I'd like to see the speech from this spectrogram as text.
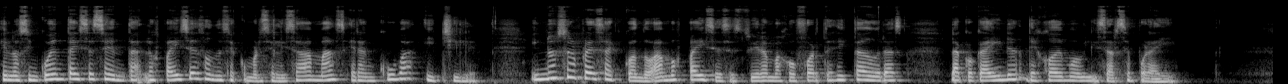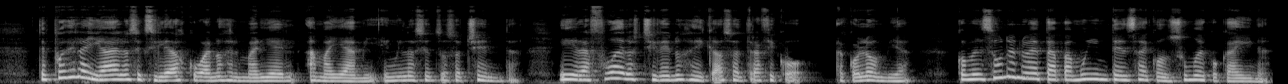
En los 50 y 60 los países donde se comercializaba más eran Cuba y Chile. Y no es sorpresa que cuando ambos países estuvieran bajo fuertes dictaduras, la cocaína dejó de movilizarse por ahí. Después de la llegada de los exiliados cubanos del Mariel a Miami en 1980 y de la fuga de los chilenos dedicados al tráfico a Colombia, comenzó una nueva etapa muy intensa de consumo de cocaína,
